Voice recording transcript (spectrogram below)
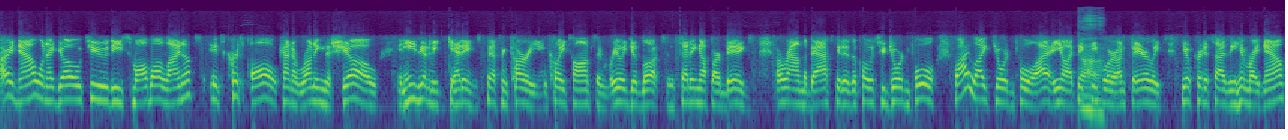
all right, now when I go to the small ball lineups, it's Chris Paul kind of running the show, and he's going to be getting Stephen Curry and Klay Thompson really good looks and setting up our bigs around the basket as opposed to Jordan Poole. Well, I like Jordan Poole. I, you know, I think uh-huh. people are unfairly, you know, criticizing him right now.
